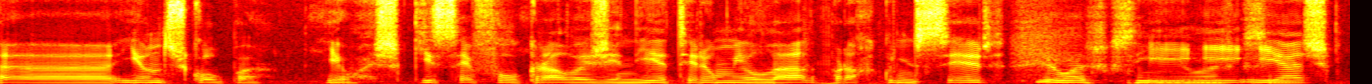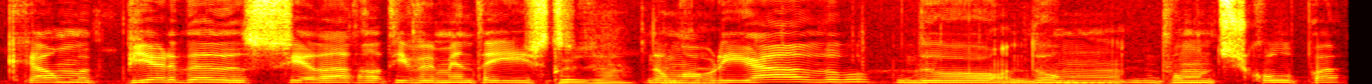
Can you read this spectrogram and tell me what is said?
eh, e um desculpa. Eu acho que isso é fulcral hoje em dia, ter humildade para reconhecer Eu acho que sim. e, acho que e sim. acho que há uma perda da sociedade relativamente a isto. Pois é, de um é. obrigado, do, de, um, de um desculpa,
